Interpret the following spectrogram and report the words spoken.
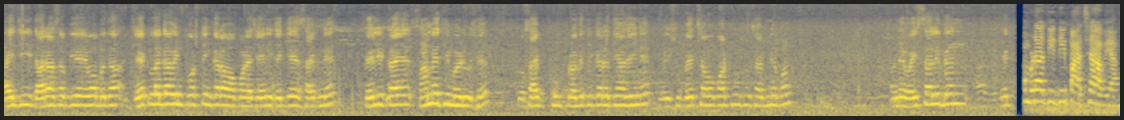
આઈજી ધારાસભ્ય એવા બધા જેક લગાવીને પોસ્ટિંગ કરાવવા પડે છે. એની જગ્યાએ સાહેબને પહેલી ટ્રાય સામેથી મળ્યું છે. તો સાહેબ ખૂબ પ્રગતિ કરે ત્યાં જઈને. એવી શુભેચ્છાઓ પાઠવું છું સાહેબને પણ. અને વૈશાલીબેન એક સંભળાતી હતી પાછા આવ્યા.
